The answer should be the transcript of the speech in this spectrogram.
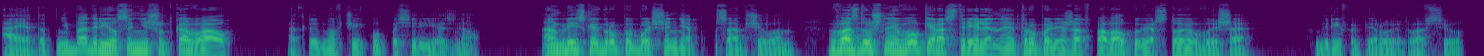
А этот не бодрился, не шутковал. Отхлебнув чайку, посерьезнел. «Английской группы больше нет», — сообщил он. «Воздушные волки расстреляны, трупы лежат в повалку верстою выше. Грифы пируют вовсю.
